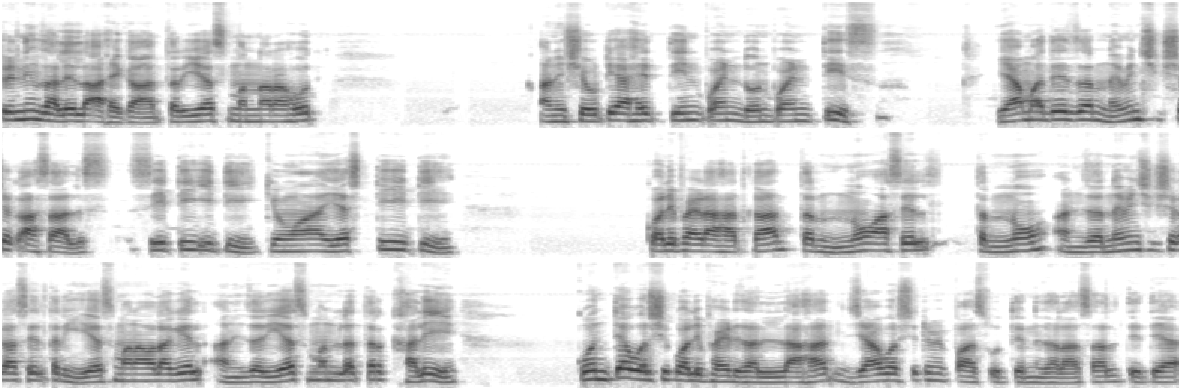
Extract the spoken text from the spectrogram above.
ट्रेनिंग झालेलं आहे का तर यस म्हणणार आहोत. आणि शेवटी आहे तीन पॉईंट दोन पॉईंट तीस. यामध्ये जर नवीन शिक्षक असाल सी टी ई टी किंवा S T E T qualified आहात का तर नो असेल तर नो आणि जर नवीन शिक्षक असेल तर यस म्हणावं लागेल. आणि जर यस म्हणलं तर खाली कोणत्या वर्षी क्वालिफाईड झालेला आहात ज्या वर्षी तुम्ही पास उत्तीर्ण झाला असाल ते त्या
